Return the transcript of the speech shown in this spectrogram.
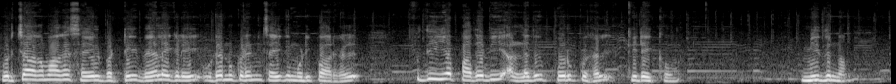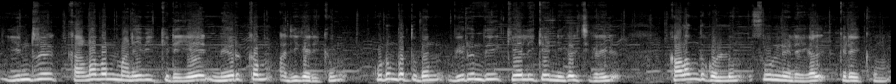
உற்சாகமாக செயல்பட்டு வேலைகளை உடனுக்குடன் செய்து முடிப்பார்கள். புதிய பதவி அல்லது பொறுப்புகள் கிடைக்கும். மிதுனம். இன்று கணவன் மனைவிக்கிடையே நெருக்கம் அதிகரிக்கும். குடும்பத்துடன் விருந்து கேளிக்கை நிகழ்ச்சிகளில் கலந்து கொள்ளும் சூழ்நிலைகள் கிடைக்கும்.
